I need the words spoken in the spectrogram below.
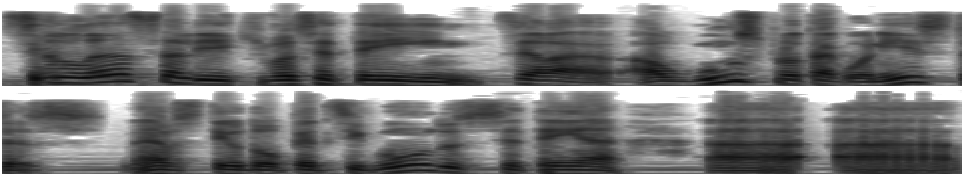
Você lança ali que você tem, sei lá, alguns protagonistas, né? Você tem o Dom Pedro II, você tem a, a, a,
